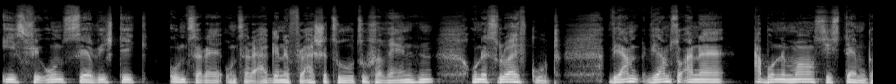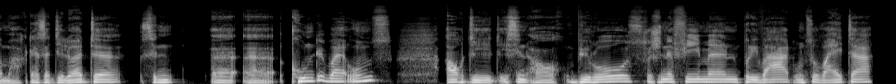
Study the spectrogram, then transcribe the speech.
ist für uns sehr wichtig, unsere, unsere eigene Flasche zu, zu verwenden und es läuft gut. Wir haben, wir haben so eine Abonnementsystem gemacht. Also die Leute sind äh, äh, Kunde bei uns, auch die, die sind auch Büros, verschiedene Firmen, privat und so weiter.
